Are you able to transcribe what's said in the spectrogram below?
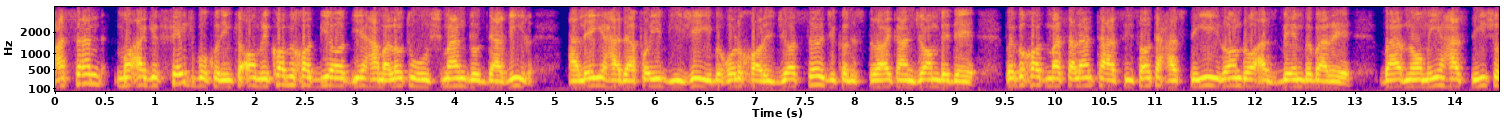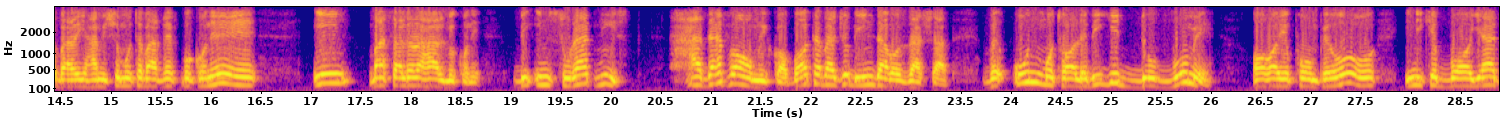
اصلا ما اگه فکر بکنیم که آمریکا می‌خواد بیاد یه حملات هوشمند و دقیق علیه هدفهای ویژه‌ای به قول خارجی ها سرجیکال استرایک انجام بده و بخواد مثلا تأسیسات هسته‌ای ایران رو از بین ببره برنامه هسته‌ایش رو برای همیشه متوقف بکنه این مسئله رو حل می‌کنه. به این صورت نیست. هدف آمریکا با توجه به این دوازده شب و اون مطالبه دوم آقای پومپئو اینی که باید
